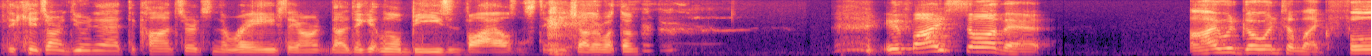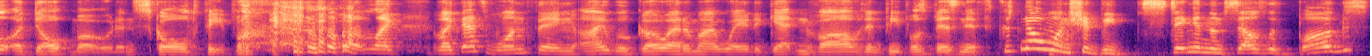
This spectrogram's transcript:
The kids aren't doing that at the concerts and the raves. They aren't. Uh, they get little bees and vials and sting each other with them. If I saw that, I would go into like full adult mode and scold people. like like that's one thing I will go out of my way to get involved in people's business cuz no one should be stinging themselves with bugs.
